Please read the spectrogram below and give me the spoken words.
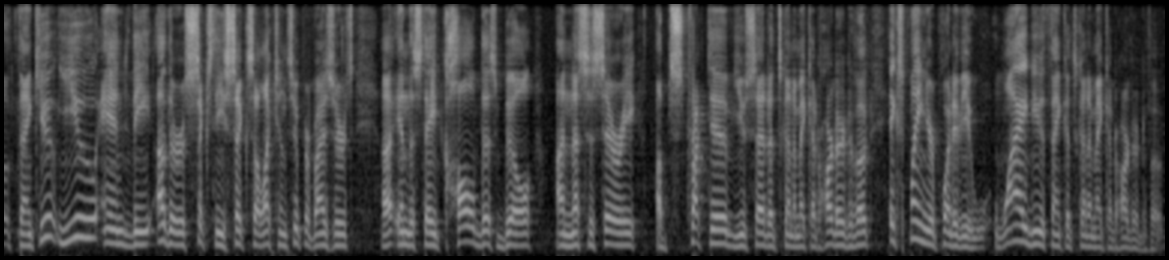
Oh, thank you. You and the other 66 election supervisors uh, in the state called this bill unnecessary, obstructive. You said it's going to make it harder to vote. Explain your point of view. Why do you think it's going to make it harder to vote?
